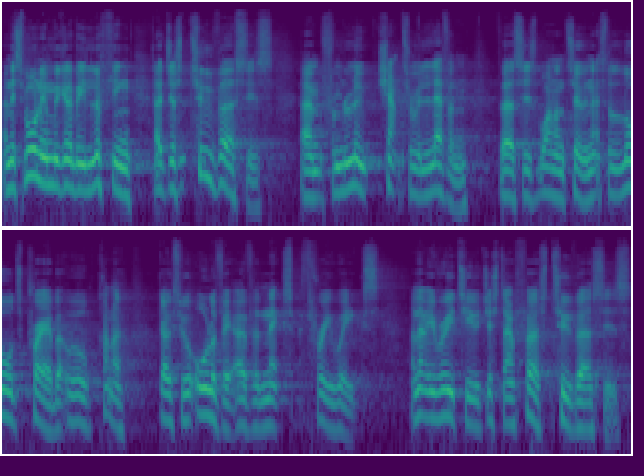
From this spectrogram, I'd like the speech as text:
And this morning we're going to be looking at just two verses um, from Luke chapter 11, verses 1 and 2, and that's the Lord's Prayer, but we'll kind of go through all of it over the next three weeks. And let me read to you just our first two verses.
